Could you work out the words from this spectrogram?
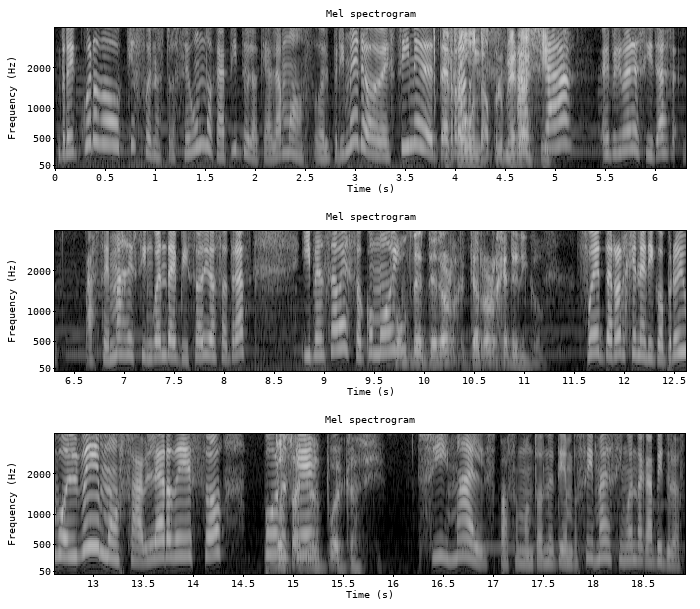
Recuerdo que fue nuestro segundo capítulo que hablamos, o el primero de cine de terror. El segundo, primero es It. Allá, El primero es It, hace más de 50 episodios atrás. Y pensaba eso, como hoy Fue un de terror, terror genérico. fue de terror genérico, pero hoy volvemos a hablar de eso porque... Dos años después casi. Sí, mal, pasó un montón de tiempo, sí, más de 50 capítulos.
